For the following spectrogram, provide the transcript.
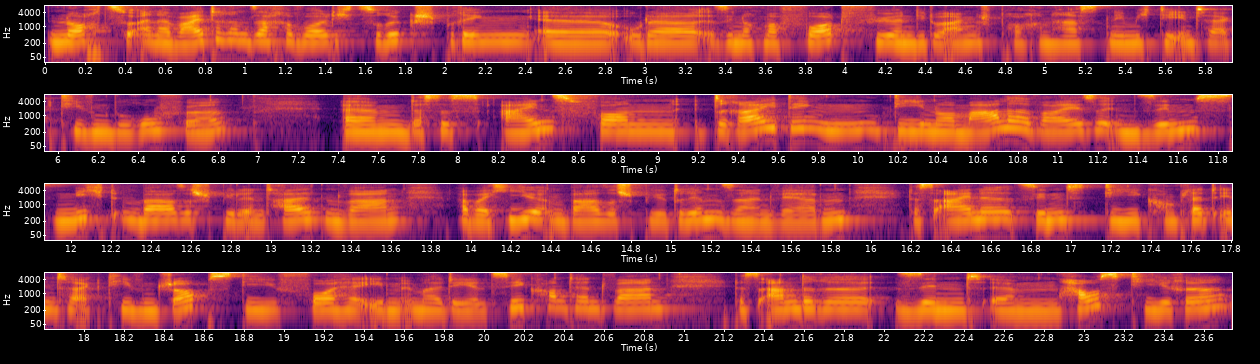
noch zu einer weiteren Sache wollte ich zurückspringen äh, oder sie nochmal fortführen, die du angesprochen hast, nämlich die interaktiven Berufe. Ähm, das ist eins von drei Dingen, die normalerweise in Sims nicht im Basisspiel enthalten waren, aber hier im Basisspiel drin sein werden. Das eine sind die komplett interaktiven Jobs, die vorher eben immer DLC-Content waren. Das andere sind ähm, Haustiere,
